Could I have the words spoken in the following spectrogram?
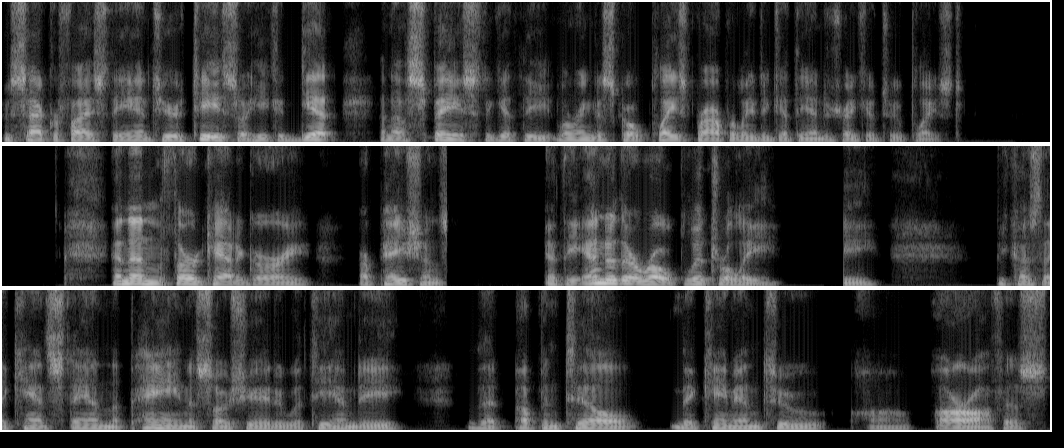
who sacrificed the anterior teeth so he could get enough space to get the laryngoscope placed properly to get the endotracheal tube placed. And then the third category our patients at the end of their rope, literally, because they can't stand the pain associated with TMD that up until they came into uh, our office,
